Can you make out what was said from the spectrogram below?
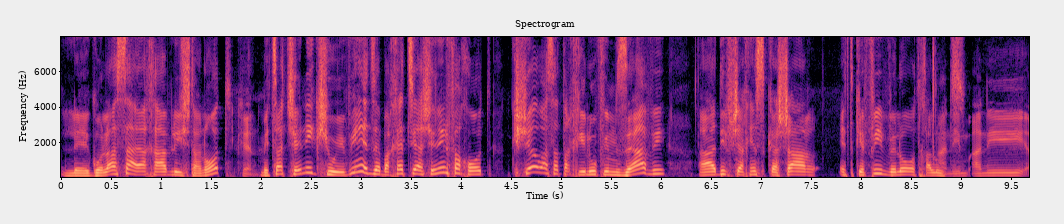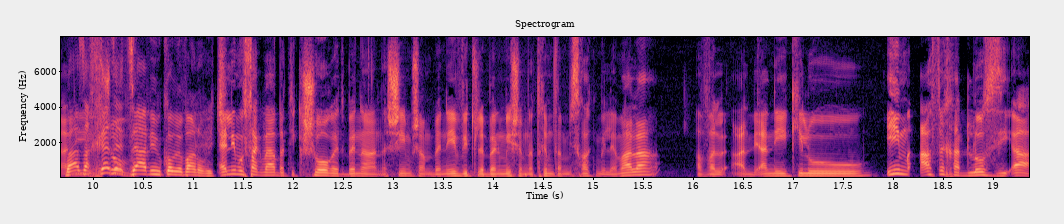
לגולסה היה חייב להשתנות. כן. מצד שני כשהוא הבין את זה בחצי השני לפחות כשהוא עשה את החילוף עם זהבי היה עדיף שיכניס קשר התקפי ולא עוד חלוץ. אני, אני, ואז אני, אחרי זה שוב, את זהבי במקום יובנוביץ' אין לי מושג מה היה בתקשורת בין האנשים שם, בין איביץ' לבין מי שמנתחים את המשחק מלמעלה, אבל אני, אני כאילו, אם אף אחד לא זיהה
